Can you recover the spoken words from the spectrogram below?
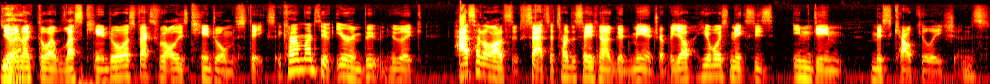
You know, Yeah. in like the like, less tangible aspects with all these tangible mistakes. It kind of reminds me of Aaron Boone, who like has had a lot of success. It's hard to say he's not a good manager, but he always makes these in-game miscalculations.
